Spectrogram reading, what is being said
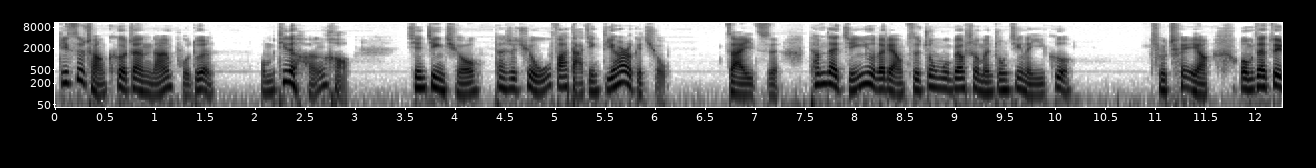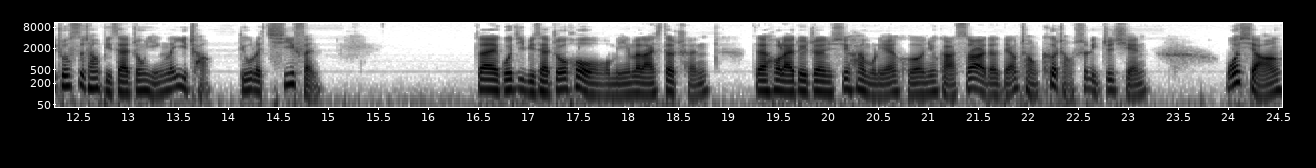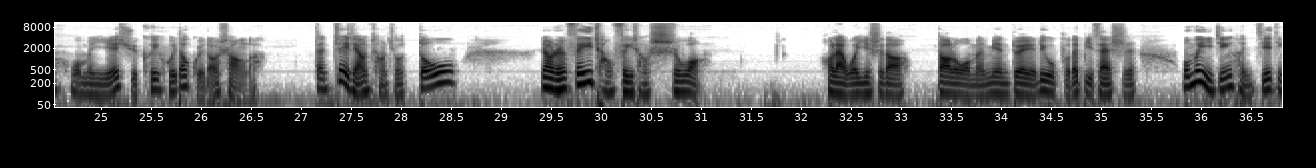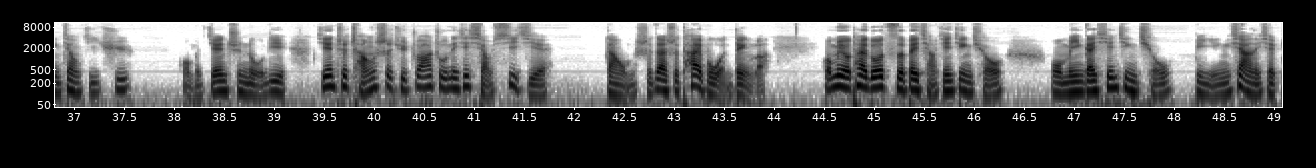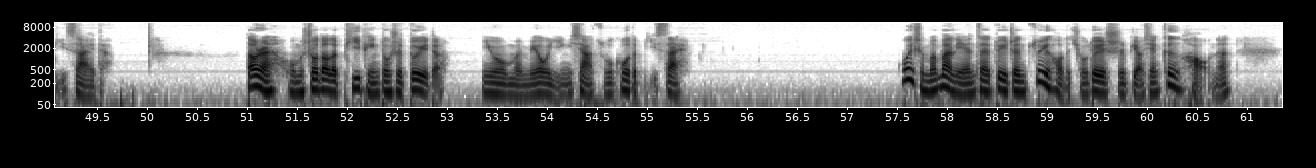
第四场客战南安普顿，我们踢得很好，先进球，但是却无法打进第二个球。再一次，他们在仅有的两次中目标射门中进了一个。就这样，我们在最初四场比赛中赢了一场，丢了七分。在国际比赛周后，我们赢了莱斯特城；在后来对阵西汉姆联和纽卡斯尔的两场客场失利之前，我想我们也许可以回到轨道上了。但这两场球都让人非常非常失望。后来我意识到，到了我们面对利物浦的比赛时，我们已经很接近降级区。我们坚持努力，坚持尝试去抓住那些小细节，但我们实在是太不稳定了。我们有太多次被抢先进球，我们应该先进球。并赢下那些比赛的。当然，我们收到的批评都是对的，因为我们没有赢下足够的比赛。为什么曼联在对阵最好的球队时表现更好呢？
